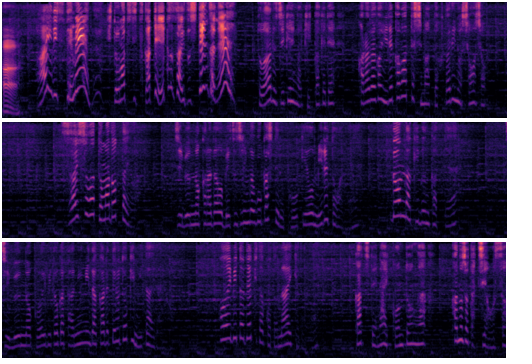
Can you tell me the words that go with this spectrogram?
Ah. アイリスてめえ人の乳使ってエクササイズしてんじゃね。えとある事件がきっかけで体が入れ替わってしまった二人の少女。最初は戸惑ったよ。自分の体を別人が動かしてる光景を見るとはねどんな気分かって？自分の恋人が他人に抱かれてる時みたいだよ。恋人できたことないけどね。かつてない混沌が彼女たちを襲う。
